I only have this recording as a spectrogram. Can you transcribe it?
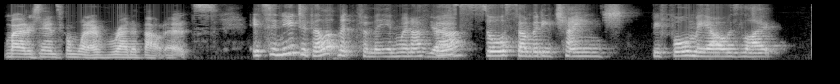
my understanding from what i've read about it it's a new development for me. And when I yeah. first saw somebody change before me, I was like,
